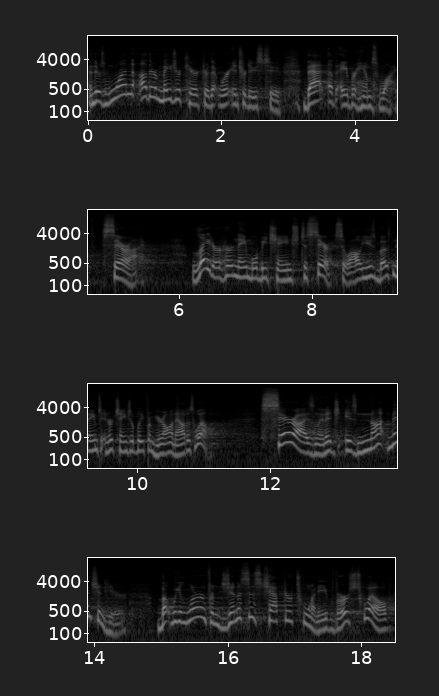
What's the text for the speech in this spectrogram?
And there's one other major character that we're introduced to that of Abraham's wife, Sarai. Later, her name will be changed to Sarah, so I'll use both names interchangeably from here on out as well. Sarai's lineage is not mentioned here, but we learn from Genesis chapter 20, verse 12,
